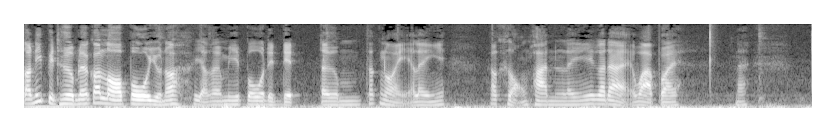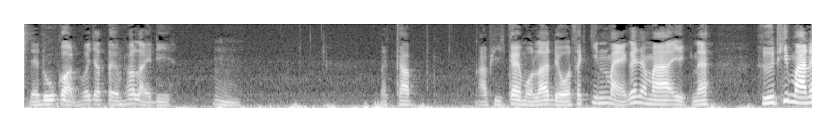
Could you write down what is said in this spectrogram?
ตอนนี้ปิดเทอมแล้วก็รอโปรอยู่เนาะอยากจะมีโปรเด็ดๆ เติมสักหน่อยอะไรอย่างงี้สักสองพันอะไรอย่างงี้ก็ได้ว่าไปนะ เดี๋ยวดูก่อนว่าจะเติมเท่าไหร่ดี อืม นะครับ RP ใกล้หมดแล้ว เดี๋ยวสกินใหม่ก็จะมาอีกนะ คือที่มาแ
